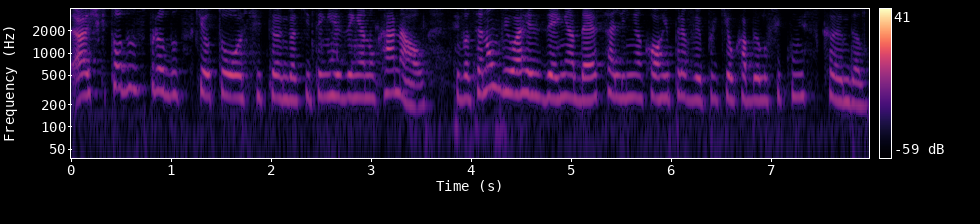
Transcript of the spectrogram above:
Acho que todos os produtos que eu tô citando aqui tem resenha no canal. Se você não viu a resenha dessa linha, corre pra ver, porque o cabelo fica um escândalo.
